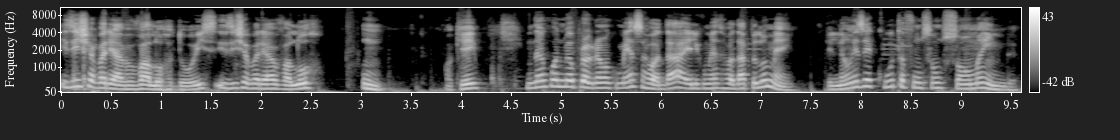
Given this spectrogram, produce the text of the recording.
existe a variável valor 2, existe a variável valor 1, ok? Então, quando meu programa começa a rodar, ele começa a rodar pelo main. Ele não executa a função soma ainda.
